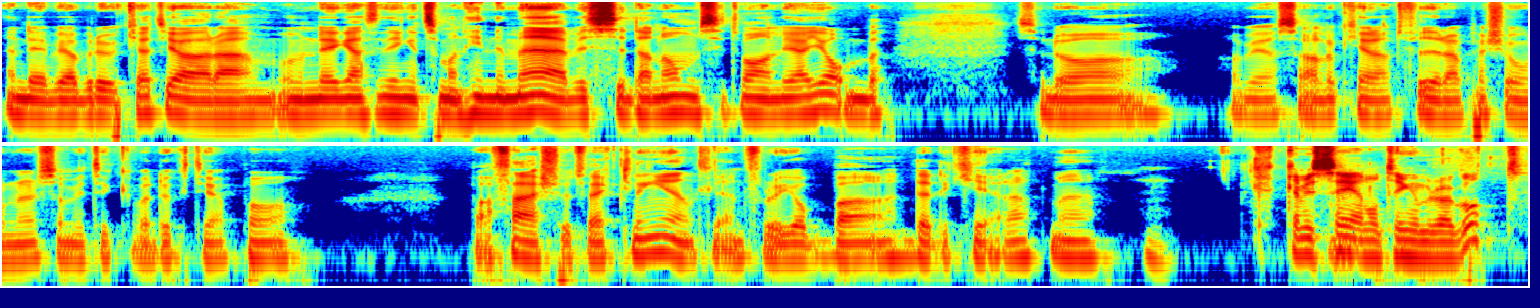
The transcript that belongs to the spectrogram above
än det vi har brukat göra. Men det är, ganska, det är inget som man hinner med vid sidan om sitt vanliga jobb. Så då har vi alltså allokerat fyra personer som vi tycker var duktiga på, på affärsutveckling egentligen för att jobba dedikerat med. Mm. Kan vi säga någonting om hur det har gått?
